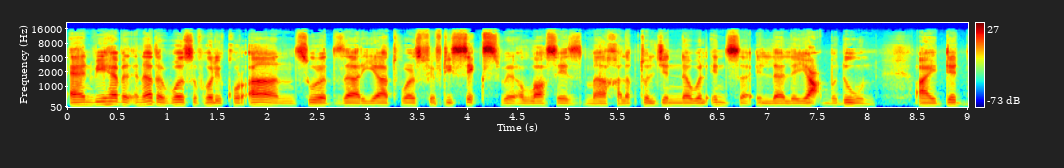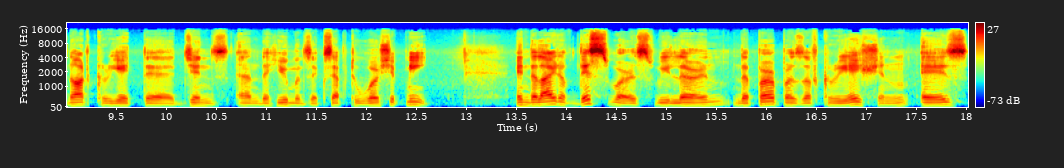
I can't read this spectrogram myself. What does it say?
And we have another verse of Holy Quran, Surah Zariyat, verse 56, where Allah says, "Ma khalaqtul jinna wal insa illa liya'budun." I did not create the jinns and the humans except to worship me. In the light of this verse, we learn the purpose of creation is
